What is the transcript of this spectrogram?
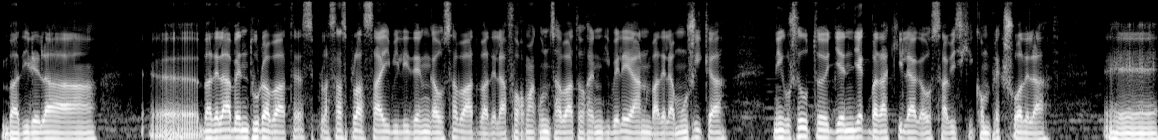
badirela e, badela aventura bat, ez, plazaz plaza ibili den gauza bat, badela formakuntza bat horren gibelean, badela musika. Nik uste dut jendiak badakila gauza bizki kompleksua dela. E,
